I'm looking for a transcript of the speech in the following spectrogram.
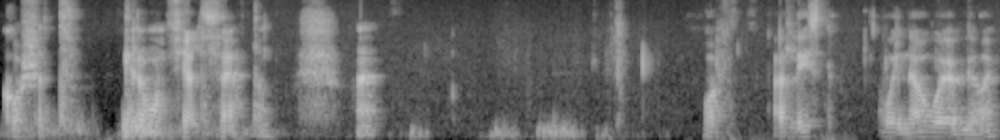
Korset. Granfjällsäten. Nej. Eh. Well, at least we know where we're going.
